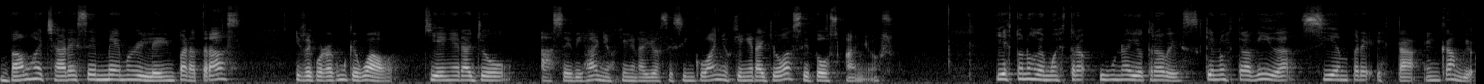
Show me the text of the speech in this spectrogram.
vamos a echar ese memory lane para atrás y recordar como que, wow, ¿quién era yo hace 10 años? ¿Quién era yo hace 5 años? ¿Quién era yo hace 2 años? Y esto nos demuestra una y otra vez que nuestra vida siempre está en cambio,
